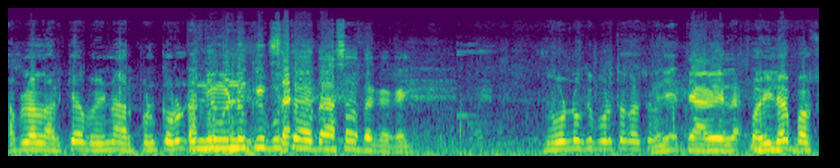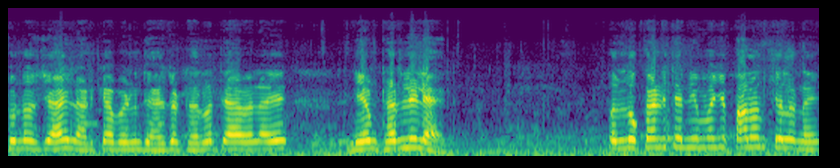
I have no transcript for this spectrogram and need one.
आपल्या लाडक्या बहिणींना अर्पण करून. निवडणुकीपुरतं होतं असं होतं का काही? निवडणुकीपुरतं कसं? म्हणजे त्यावेळेला पहिल्यापासूनच जे आहे लाडक्या बहिणी द्यायचं ठरलं त्यावेळेला एक नियम ठरलेले आहेत. पण लोकांनी त्या नियमाचे पालन केलं नाही.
